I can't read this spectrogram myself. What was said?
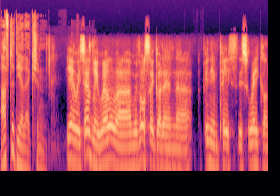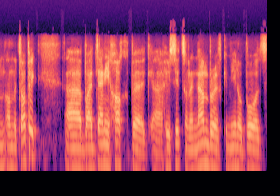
after the election. Yeah, we certainly will. Uh, we've also got an uh, opinion piece this week on, on the topic uh, by Danny Hochberg, uh, who sits on a number of communal boards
